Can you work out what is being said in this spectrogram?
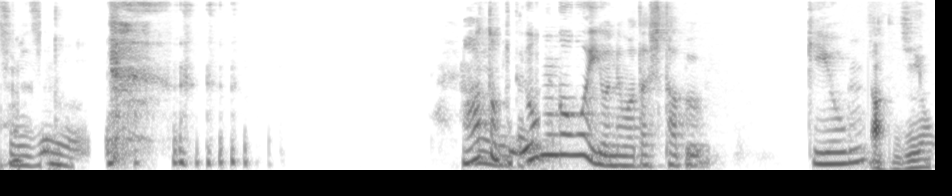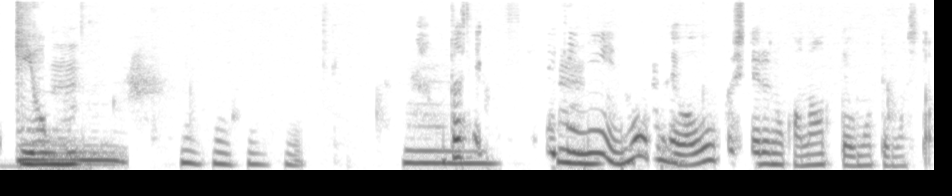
しみじみ あとね擬音が多いよね私多分。擬音あ、擬音。擬音。うんうんうんうんうん私的にノートでは多くしてるのかなって思ってました。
